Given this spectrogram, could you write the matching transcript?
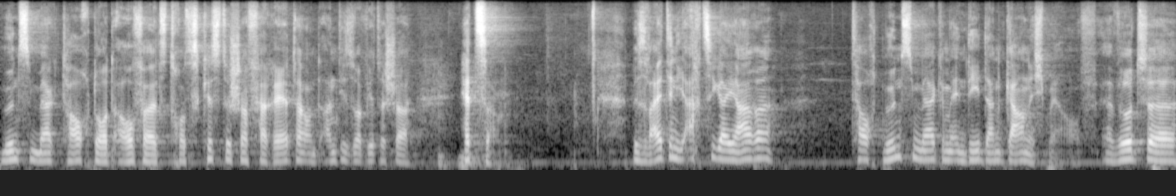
Münzenberg taucht dort auf als trotzkistischer Verräter und antisowjetischer Hetzer. Bis weit in die 80er Jahre taucht Münzenberg im ND dann gar nicht mehr auf. Er wird äh,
